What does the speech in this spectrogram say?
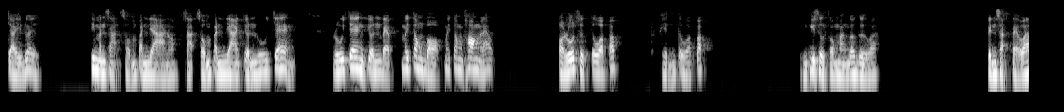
ใจด้วยที่มันสะสมปัญญาเนาะสะสมปัญญาจนรู้แจ้ง รู้แจ้งจนแบบไม่ต้องบอกไม่ต้องท่องแล้ว พอรู้สึกตัวปั๊บเห็นตัวปั๊บถึงที่สุดของมันก็คือว่า เป็นสักแต่ว่า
